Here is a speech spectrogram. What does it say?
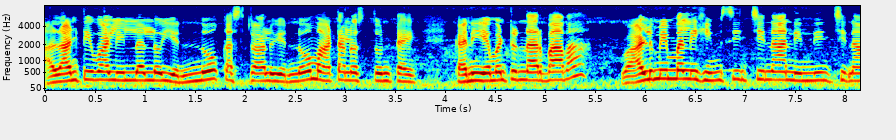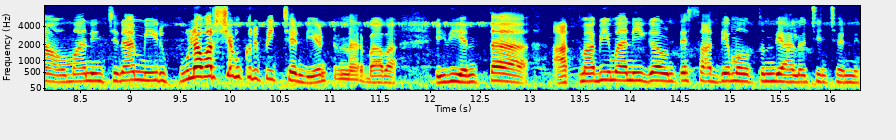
అలాంటి వాళ్ళ ఇళ్ళల్లో ఎన్నో కష్టాలు ఎన్నో మాటలు వస్తుంటాయి కానీ ఏమంటున్నారు బాబా? వాళ్ళు మిమ్మల్ని హింసించినా నిందించినా అవమానించినా మీరు పులవర్షం కురిపించండి అంటున్నారు బాబా. ఇది ఎంత ఆత్మాభిమానిగా ఉంటే సాధ్యమవుతుంది ఆలోచించండి.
